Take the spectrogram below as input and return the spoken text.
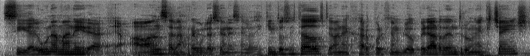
si de alguna manera avanzan las regulaciones en los distintos estados, te van a dejar, por ejemplo, operar dentro de un exchange,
